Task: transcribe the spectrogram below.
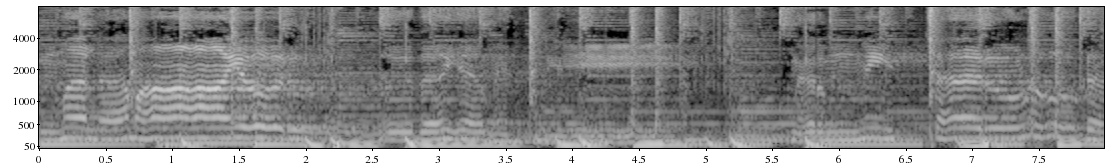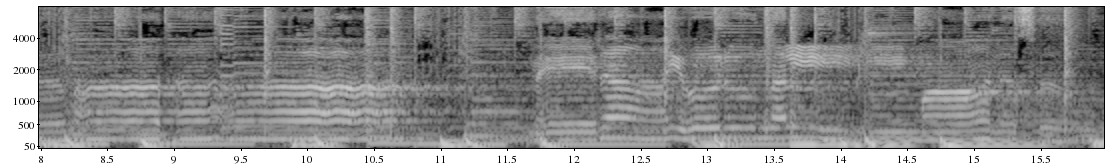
നിർമ്മലമായൊരു ഹൃദയമെന്നിൽ നിർമ്മിച്ചരുളുക നേരായൊരു നൽകി മാനസവും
